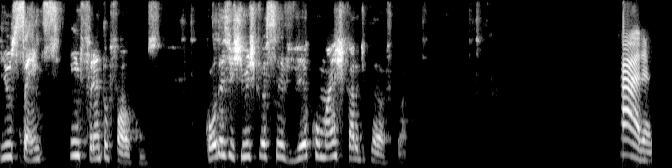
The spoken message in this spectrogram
e o Saints enfrenta o Falcons. Qual desses times que você vê com mais cara de playoff? Cara,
